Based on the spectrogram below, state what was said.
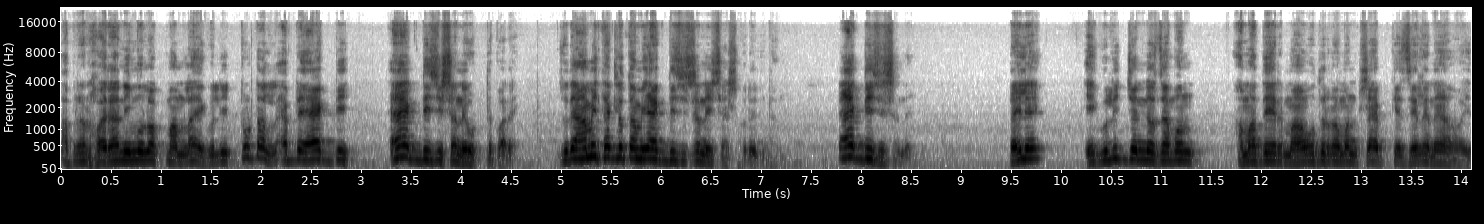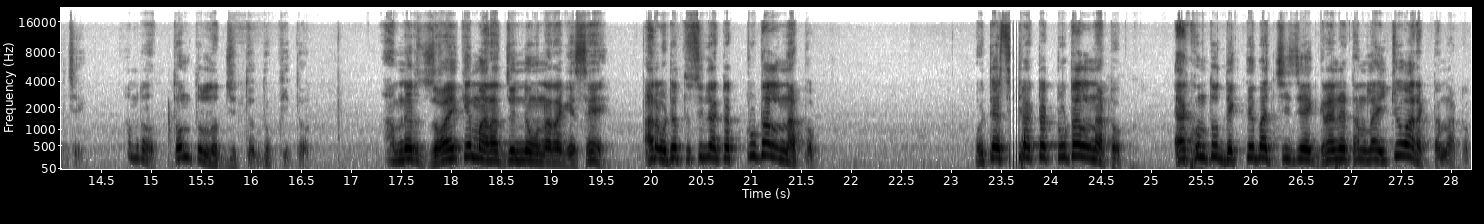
আপনার হয়রানিমূলক মামলা, এগুলি টোটাল আপনি এক ডি এক ডিসিশনে উঠতে পারে। যদি আমি থাকলে তো আমি এক ডিসিশনে শেষ করে দিতাম। এক ডিসিশনে। তাইলে এগুলির জন্য যেমন আমাদের মাহমুদুর রহমান সাহেবকে জেলে নেওয়া হয়েছে। আমরা অত্যন্ত লজ্জিত, দুঃখিত। আপনার জয়কে মারার জন্য ওনারা গেছে। আর ওটা তো ছিল একটা টোটাল নাটক। ওইটা ছিল একটা টোটাল নাটক। এখন তো দেখতে পাচ্ছি যে গ্রেনেড হামলা এটাও আর একটা নাটক।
